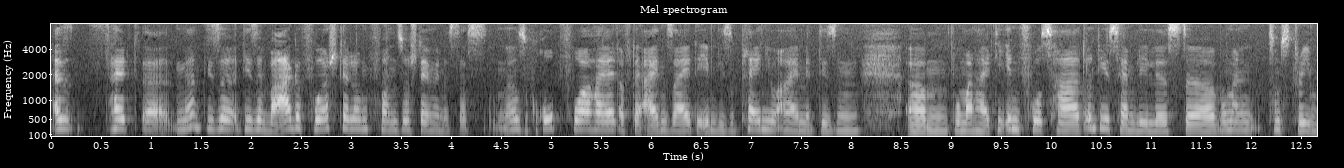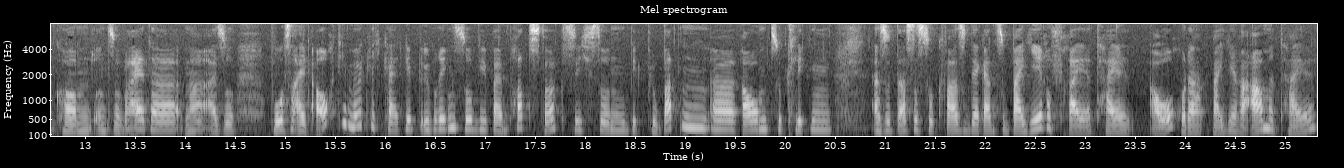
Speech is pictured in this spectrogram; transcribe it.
Also halt äh, ne, diese, diese vage Vorstellung von, so stellen wir uns das ne, so grob vor, halt auf der einen Seite eben diese Plain UI mit diesen, ähm, wo man halt die Infos hat und die Assembly-Liste, wo man zum Stream kommt und so weiter. Ne? Also wo es halt auch die Möglichkeit gibt, übrigens so wie beim Podstock, sich so einen Big Blue Button äh, zu klicken. Also das ist so quasi der ganze barrierefreie Teil auch oder barrierearme Teil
